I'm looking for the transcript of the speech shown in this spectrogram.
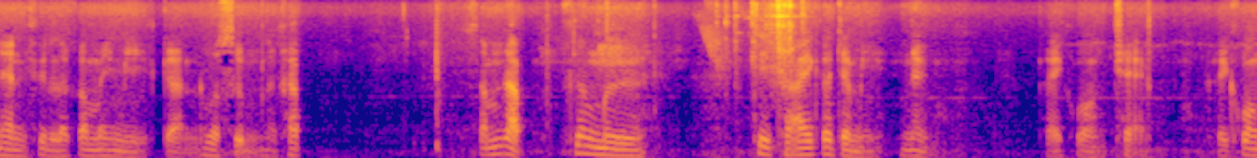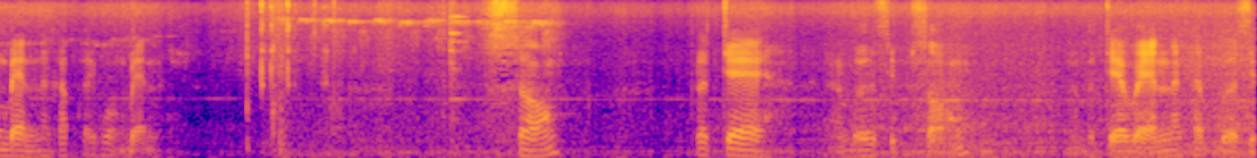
แน่นขึ้นแล้วก็ไม่มีการรั่วซึมนะครับสำหรับเครื่องมือที่ใช้ก็จะมี 1. ไขควงแฉกไขควงแบนนะครับไขควงแบน 2. ประแจเบอร์ 12 ประแจแหวนนะครับเบอร์ 12 12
